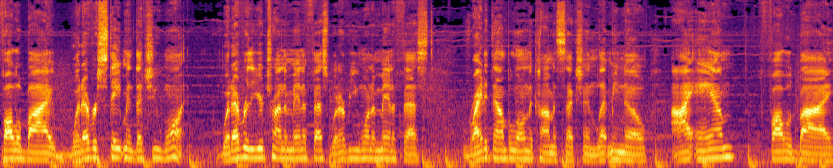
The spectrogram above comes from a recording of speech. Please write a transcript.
followed by whatever statement that you want whatever you're trying to manifest, whatever you want to manifest, write it down below in the comment section. Let me know. I am followed by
